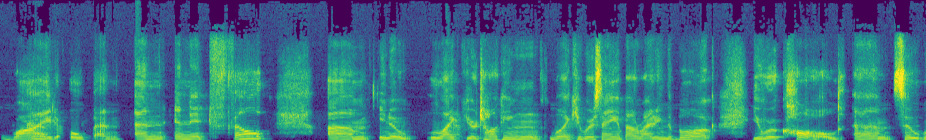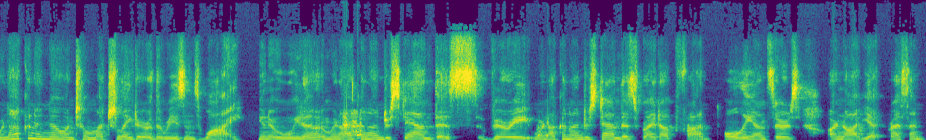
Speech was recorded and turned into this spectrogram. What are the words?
wide open, and and it felt um, you know, like you're talking, like you were saying about writing the book, you were called. Um, so we're not going to know until much later the reasons why. You know, we don't. We're not going to understand this very. We're not going to understand this right up front. All the answers are not yet present,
